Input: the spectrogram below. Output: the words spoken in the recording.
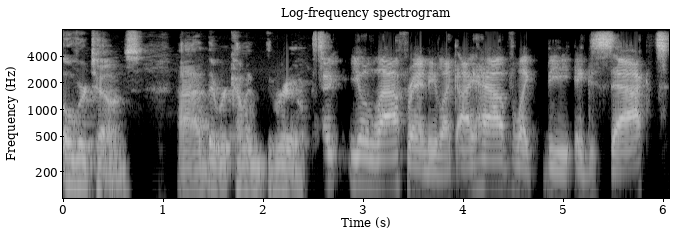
overtones uh, that were coming through. So you'll laugh, Randy. Like I have like the exact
